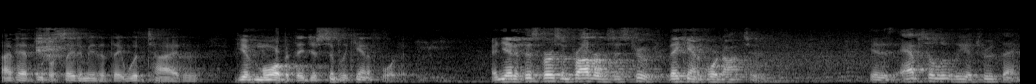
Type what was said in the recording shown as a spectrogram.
I've had people say to me that they would tithe or give more, but they just simply can't afford it. And yet, if this verse in Proverbs is true, they can't afford not to. It is absolutely a true thing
